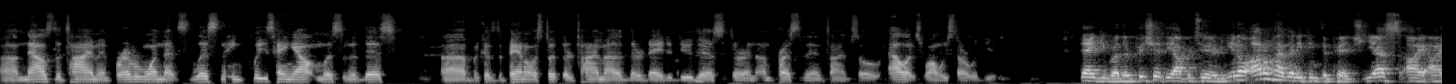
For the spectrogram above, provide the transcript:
Um, now's the time. And for everyone that's listening, please hang out and listen to this uh, because the panelists took their time out of their day to do this during unprecedented times. So, Alex, why don't we start with you? Thank you, brother. Appreciate the opportunity. You know, I don't have anything to pitch. Yes, I, I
